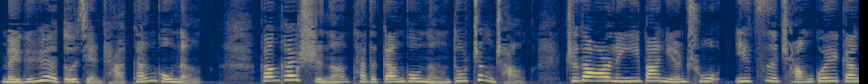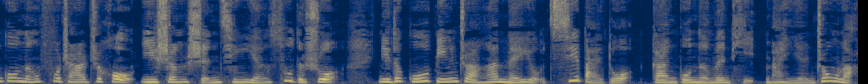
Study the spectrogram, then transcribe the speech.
每个月都检查肝功能。刚开始呢，她的肝功能都正常，直到二零一八年初一次常规肝功能复查之后，医生神情严肃地说：“你的谷丙转氨酶有七。”一百多，肝功能问题蛮严重了。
